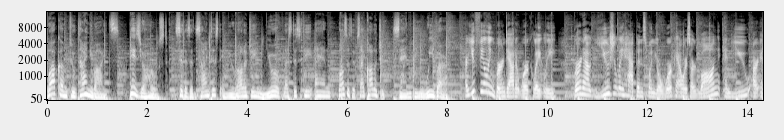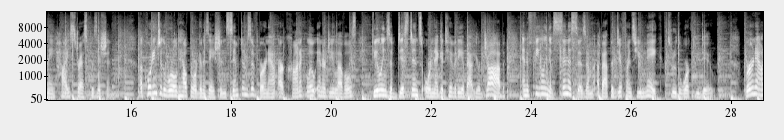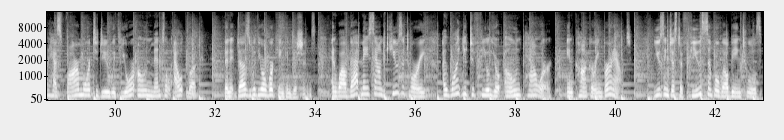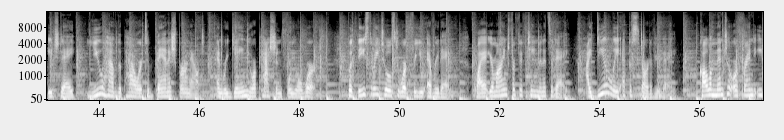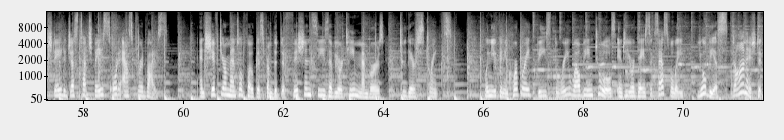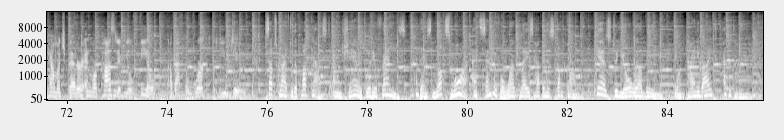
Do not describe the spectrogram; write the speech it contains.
Welcome to Tiny Bites. Here's your host, citizen scientist in neurology, neuroplasticity, and positive psychology, Sandy Weaver. Are you feeling burned out at work lately? Burnout usually happens when your work hours are long and you are in a high stress position. According to the World Health Organization, symptoms of burnout are chronic low energy levels, feelings of distance or negativity about your job, and a feeling of cynicism about the difference you make through the work you do. Burnout has far more to do with your own mental outlook than it does with your working conditions. And while that may sound accusatory, I want you to feel your own power in conquering burnout. Using just a few simple well being tools each day, you have the power to banish burnout and regain your passion for your work. Put these three tools to work for you every day. Quiet your mind for 15 minutes a day, ideally at the start of your day. Call a mentor or friend each day to just touch base or to ask for advice. And shift your mental focus from the deficiencies of your team members to their strengths. When you can incorporate these three well being tools into your day successfully, you'll be astonished at how much better and more positive you'll feel about the work you do. Subscribe to the podcast and share it with your friends. And there's lots more at centerforworkplacehappiness.com. Here's to your well being, one tiny bite at a time.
